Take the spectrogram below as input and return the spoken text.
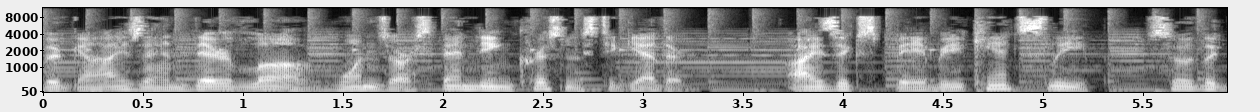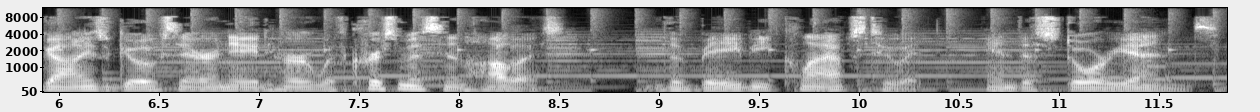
the guys and their loved ones are spending Christmas together. Isaac's baby can't sleep, so the guys go serenade her with Christmas in Hollis. The baby claps to it, and the story ends,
